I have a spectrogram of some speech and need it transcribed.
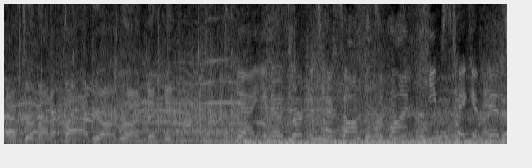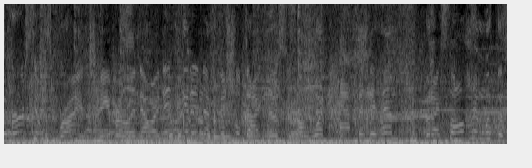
after about a five-yard run, Nikki. Yeah, you know, Georgia Tech's offensive line keeps taking hits. First, it was Bryan Chamberlain. Now, I didn't get an official diagnosis on what happened to him, but I saw him with a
